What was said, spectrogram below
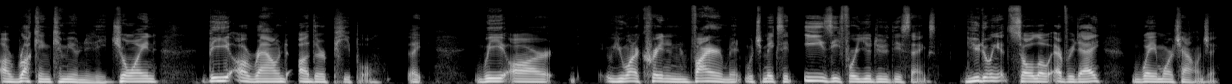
a rucking community, join be around other people. Like we are you want to create an environment which makes it easy for you to do these things. You doing it solo every day, way more challenging.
